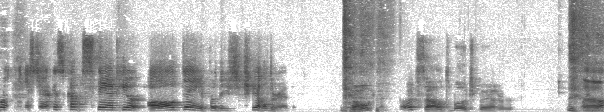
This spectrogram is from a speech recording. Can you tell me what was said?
work the circus? Come stand here all day for these children. No, that sounds much better. Uh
